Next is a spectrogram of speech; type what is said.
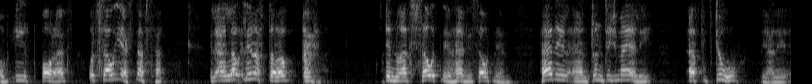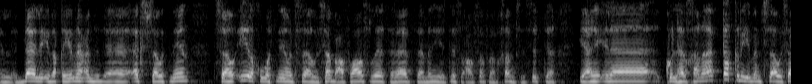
of e power x وتساوي x نفسها. الآن لو لنفترض إنه x تساوي 2 هذه تساوي 2 هذه الآن تنتج ما يلي of 2 يعني الدالة إذا قيمناها عند x تساوي 2 تساوي e لقوة 2 وتساوي 7.38905 6 يعني إلى كل هالخانات تقريبا تساوي 7.39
